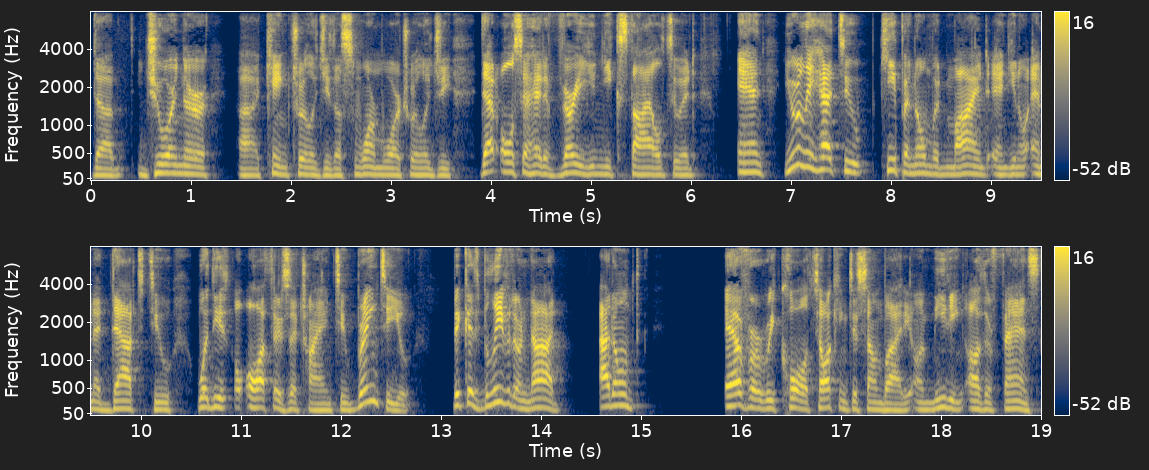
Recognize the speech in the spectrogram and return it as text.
The Joiner uh, King trilogy, the Swarm War trilogy, that also had a very unique style to it. And you really had to keep an open mind and you know and adapt to what these authors are trying to bring to you. Because believe it or not, I don't ever recall talking to somebody or meeting other fans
